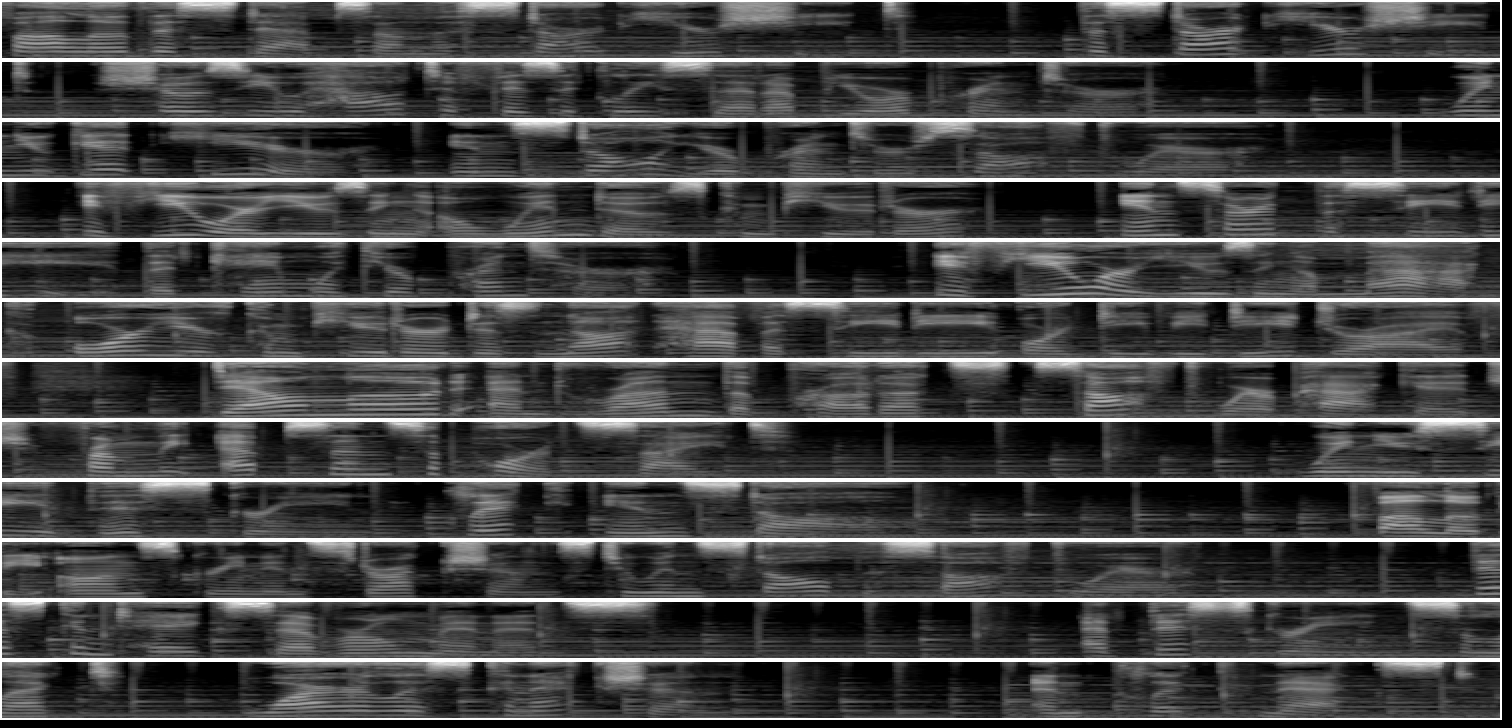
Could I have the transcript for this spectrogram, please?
Follow the steps on the Start Here sheet. The Start Here sheet shows you how to physically set up your printer. When you get here, install your printer software. If you are using a Windows computer, insert the CD that came with your printer. If you are using a Mac or your computer does not have a CD or DVD drive, download and run the product's software package from the Epson support site. When you see this screen, click Install. Follow the on-screen instructions to install the software. This can take several minutes. At this screen, select Wireless Connection and click Next.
